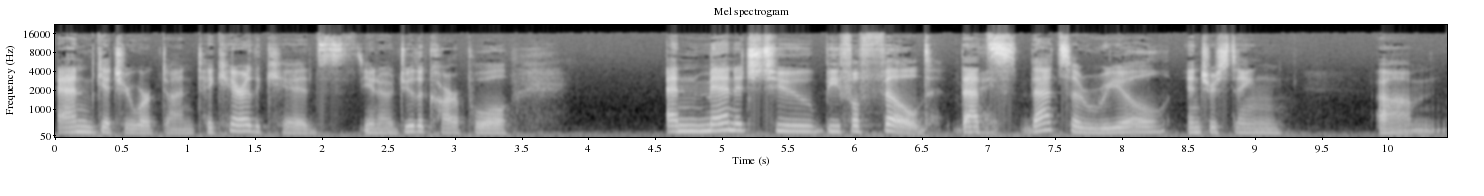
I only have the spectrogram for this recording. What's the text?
and get your work done. Take care of the kids. You know, do the carpool, and manage to be fulfilled. That's right. that's a real interesting, um,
